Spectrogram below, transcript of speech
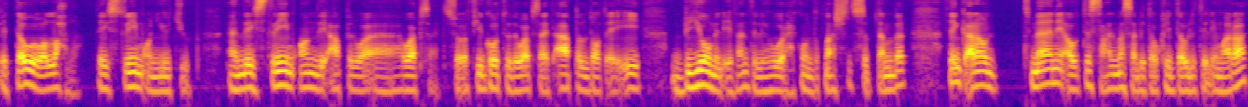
بالتو واللحظة. They stream on YouTube and they stream on the Apple uh, website. So if you go to the website apple.ae بيوم ال event اللي هو رح يكون ب 12 سبتمبر I think around 8 أو 9 المساء بتوقيت دولة الإمارات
